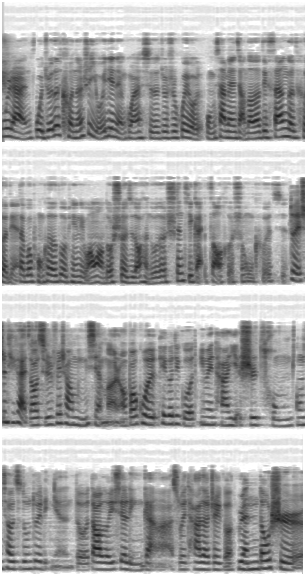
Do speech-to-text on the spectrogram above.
污染，我觉得可能是有一点点关系的，就是会有我们下面讲到的第三个特点，赛博朋克的作品里往往都涉及到很多的身体改造和生物科技。对，身体改造其实非常明显嘛，然后包括《黑客帝国》，因为它也是从《攻壳机动队》里面得到了一些灵感啊，所以它的这个人都是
